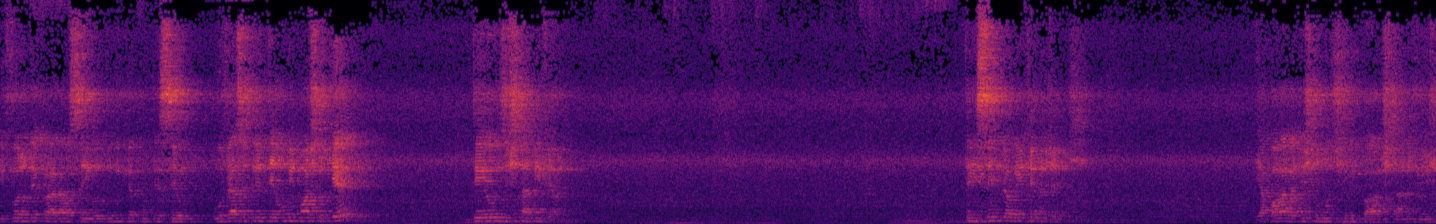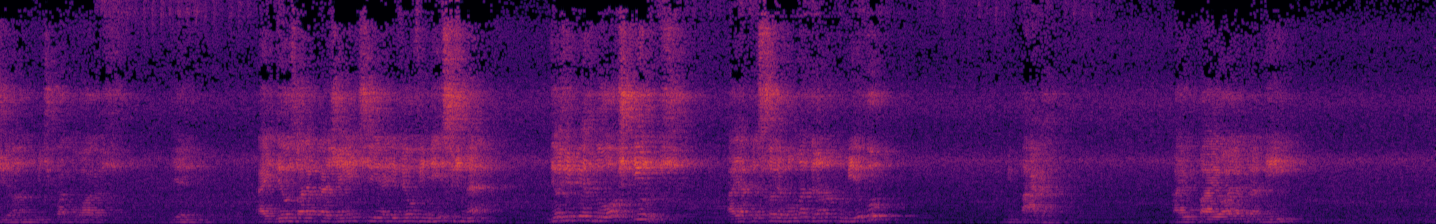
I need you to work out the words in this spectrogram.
e foram declarar ao Senhor tudo o que aconteceu. O verso 31 me mostra o que? Deus está me vendo. Tem sempre alguém vendo a gente. E a palavra diz que o mundo espiritual está nos vigiando 24 horas. E aí? Aí Deus olha para a gente e aí vê o Vinícius, né? Deus me perdoou aos quilos. Aí a pessoa levou uma grana comigo, me paga. Aí o pai olha para mim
